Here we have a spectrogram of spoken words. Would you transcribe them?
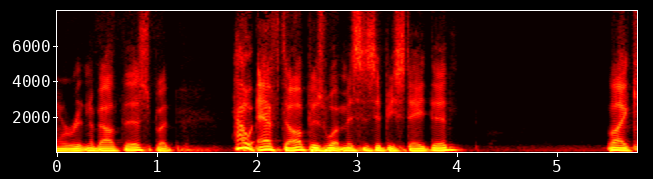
or written about this, but how effed up is what Mississippi State did? Like,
